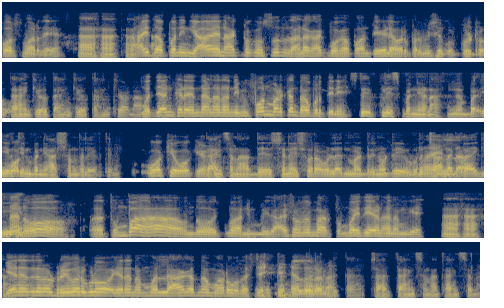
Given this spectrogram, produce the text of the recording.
ಫೋರ್ಸ್ ಮಾಡ್ದೆ. ಆಯ್ತಪ್ಪ ನಿನ್ ಯಾವ ಏನ್ ಹಾಕ್ಬೇಕು ಅನ್ಸುತ್ತೆ ಹಣಕ್ ಹಾಕ್ಬೋಕಪ್ಪ ಅಂತ ಹೇಳಿ ಅವ್ರು ಪರ್ಮಿಷನ್ ಕೊಟ್ಬಿಟ್ರು. Thank you thank you thank you ಅಣ್ಣ. ಮಧ್ಯಾಹ್ನ ಕಡೆಯಿಂದ ಅಣ್ಣ ನಾನು ನಿಮ್ಗೆ ಫೋನ್ ಮಾಡ್ಕೊಂತ ಹೋಗ್ಬಿಡ್ತೀನಿ ಪ್ಲೀಸ್ ಬನ್ನಿ ಅಣ್ಣ ಇರ್ತೀನಿ ಬನ್ನಿ ಆಶ್ರಮದಲ್ಲಿ ಇರ್ತೀನಿ. ಓಕೆ ಓಕೆ ಥ್ಯಾಂಕ್ಸ್ ಅಣ್ಣ ಅದೇ ಶನೇಶ್ವರ ಒಳ್ಳೇದ್ ಮಾಡ್ರಿ ನೋಡ್ರಿ ಒಬ್ರು ಚಾಲಕರಾಗಿ ನಾನು ತುಂಬಾ ಒಂದು ನಿಮ್ ಇದು ಆಶ್ರಮ ತುಂಬಾ ಇದೆ ಅಣ್ಣ ನಮ್ಗೆ. ಏನಂದ್ರೆ ನಾವು ಡ್ರೈವರ್ಗಳು ಏನೋ ನಮ್ಮಲ್ಲಿ ಆಗದ್ ನಾವು ಮಾಡ್ಬೋದಷ್ಟೇ ಅಷ್ಟೇ. ಥ್ಯಾಂಕ್ಸ್ ಅಣ್ಣ. ಥ್ಯಾಂಕ್ಸ್ ಅಣ್ಣ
